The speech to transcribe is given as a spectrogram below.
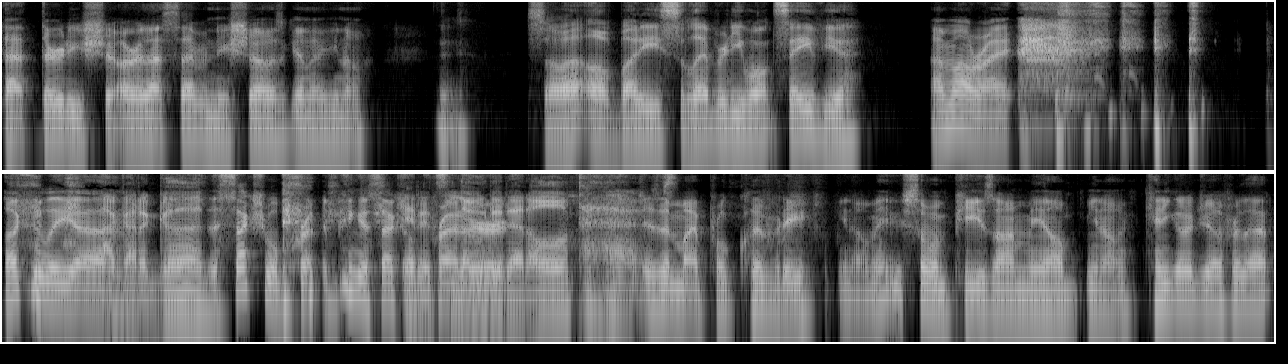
That thirty show or that seventy show is gonna, you know, So uh oh, buddy, celebrity won't save you. I'm all right. Luckily, uh, I got a gun. the sexual pre- being a sexual And it's predator loaded at all times. isn't my proclivity. You know, maybe if someone pees on me, I'll, you know, can you go to jail for that?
